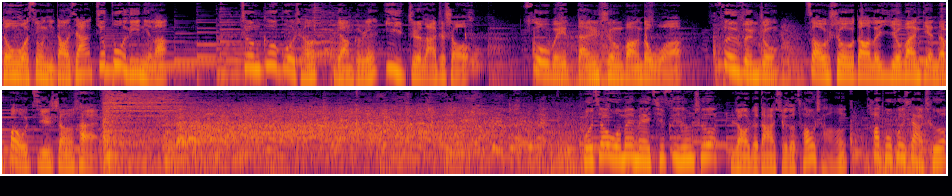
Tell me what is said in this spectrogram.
等我送你到家就不理你了。”整个过程，两个人一直拉着手。作为单身汪的我，分分钟遭受到了一万点的暴击伤害。我教我妹妹骑自行车绕着大学的操场，她不会下车，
